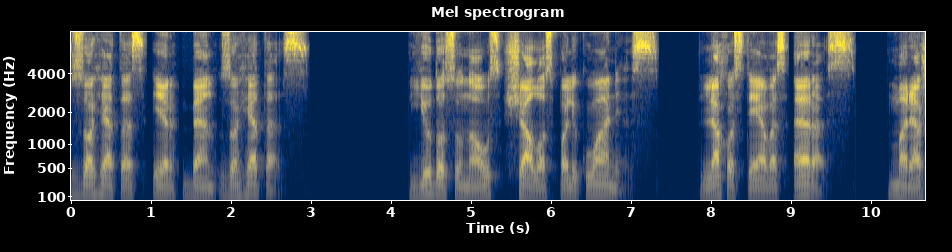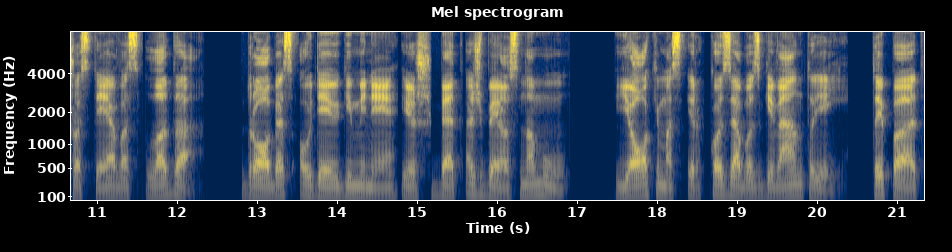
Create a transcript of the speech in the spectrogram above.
Zohetas ir Ben Zohetas. Judo sūnaus Šelos palikuonis. Lechos tėvas Eras. Marešos tėvas Lada. Drobės audėjų giminė iš Bet Ašbėjos namų. Jokimas ir Kozebos gyventojai taip pat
